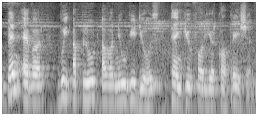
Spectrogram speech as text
whenever we upload our new videos. Thank you for your cooperation.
